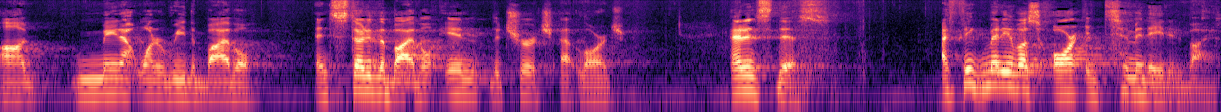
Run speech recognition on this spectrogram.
uh, may not want to read the Bible and study the Bible in the church at large. And it's this I think many of us are intimidated by it.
